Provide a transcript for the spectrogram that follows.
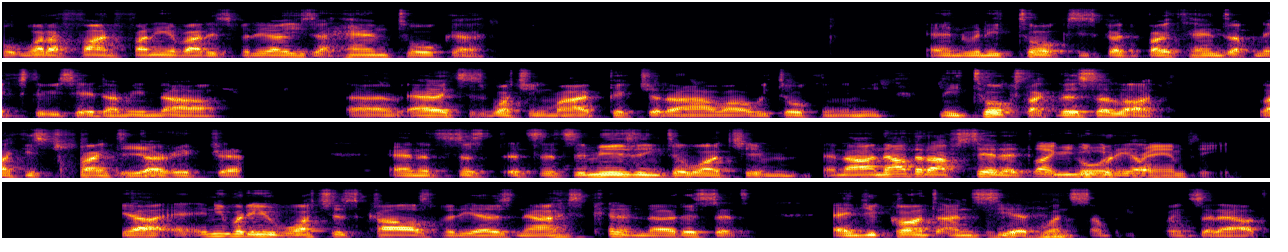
but what I find funny about his video, he's a hand talker. And when he talks, he's got both hands up next to his head. I mean, now um, Alex is watching my picture now while we're talking, and he, and he talks like this a lot, like he's trying to Yeah. direct traffic. And it's just it's it's amusing to watch him. And now, now that I've said it, Like anybody Gordon else, Ramsay. Yeah, anybody who watches Carl's videos now is going to notice it, and you can't unsee it once somebody points it out.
